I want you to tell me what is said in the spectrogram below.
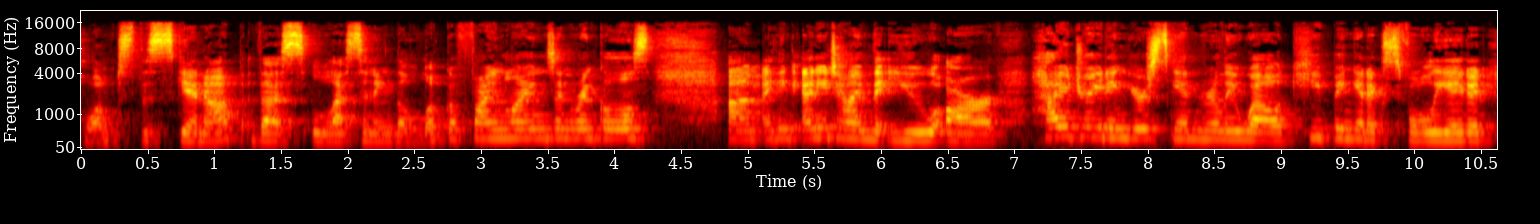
plumps the skin up, thus lessening the look of fine lines and wrinkles. Um, I think anytime that you are hydrating your skin really well, keeping it exfoliated,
